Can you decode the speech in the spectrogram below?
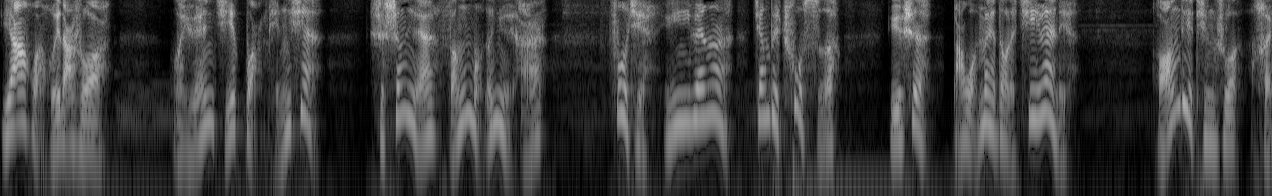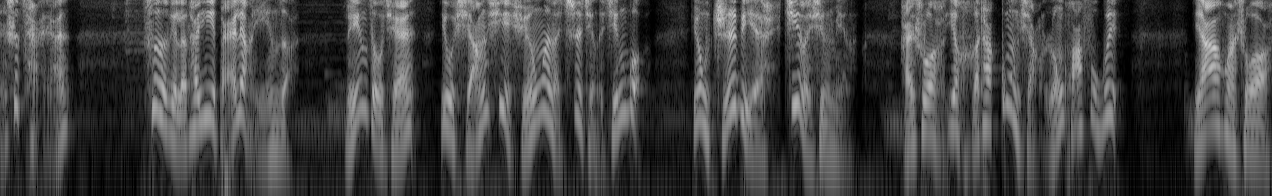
丫鬟回答说：“我原籍广平县，是生源冯某的女儿，父亲因冤案将被处死，于是把我卖到了妓院里。”皇帝听说，很是惨然，赐给了他一百两银子。临走前，又详细询问了事情的经过，用纸笔记了姓名，还说要和他共享荣华富贵。丫鬟说：“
